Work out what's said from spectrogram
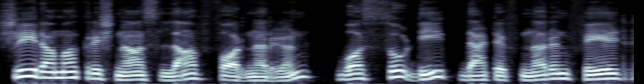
Sri Ramakrishna's love for Naren was so deep that if Naren failed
